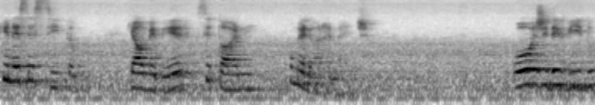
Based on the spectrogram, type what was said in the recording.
que necessitam, que ao beber se torne o melhor remédio. Hoje, devido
